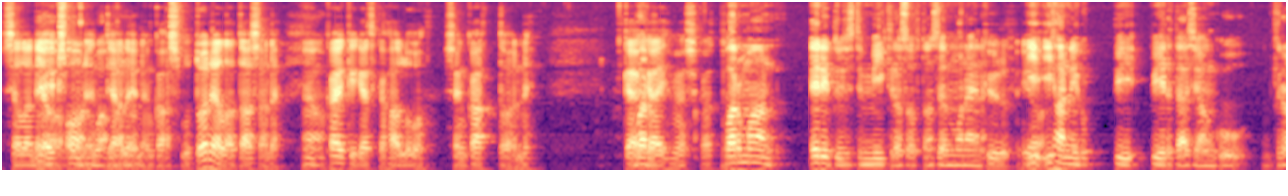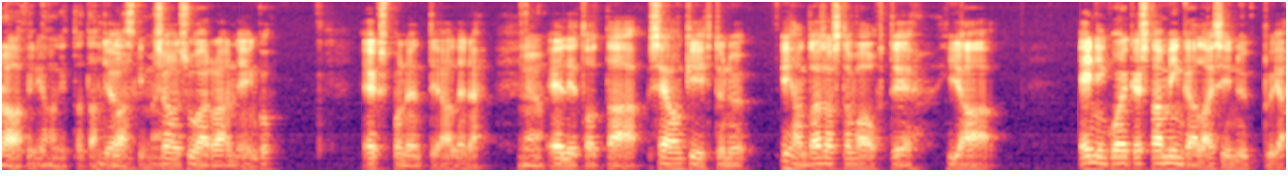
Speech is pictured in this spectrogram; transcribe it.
sellainen Joo, eksponentiaalinen kasvu, todella tasainen. Joo. Kaikki, ketkä haluaa sen katsoa, niin käykää Var- ihmeessä katsoa. Varmaan erityisesti Microsoft on semmoinen, Kyllä, i- ihan niin kuin pi- piirtäisi jonkun graafin johonkin tota joo, laskimeen. Se on suoraan niin kuin eksponentiaalinen. Joo. Eli tota, se on kiihtynyt ihan tasasta vauhtia ja ei niin kuin oikeastaan minkäänlaisia nyppyjä.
